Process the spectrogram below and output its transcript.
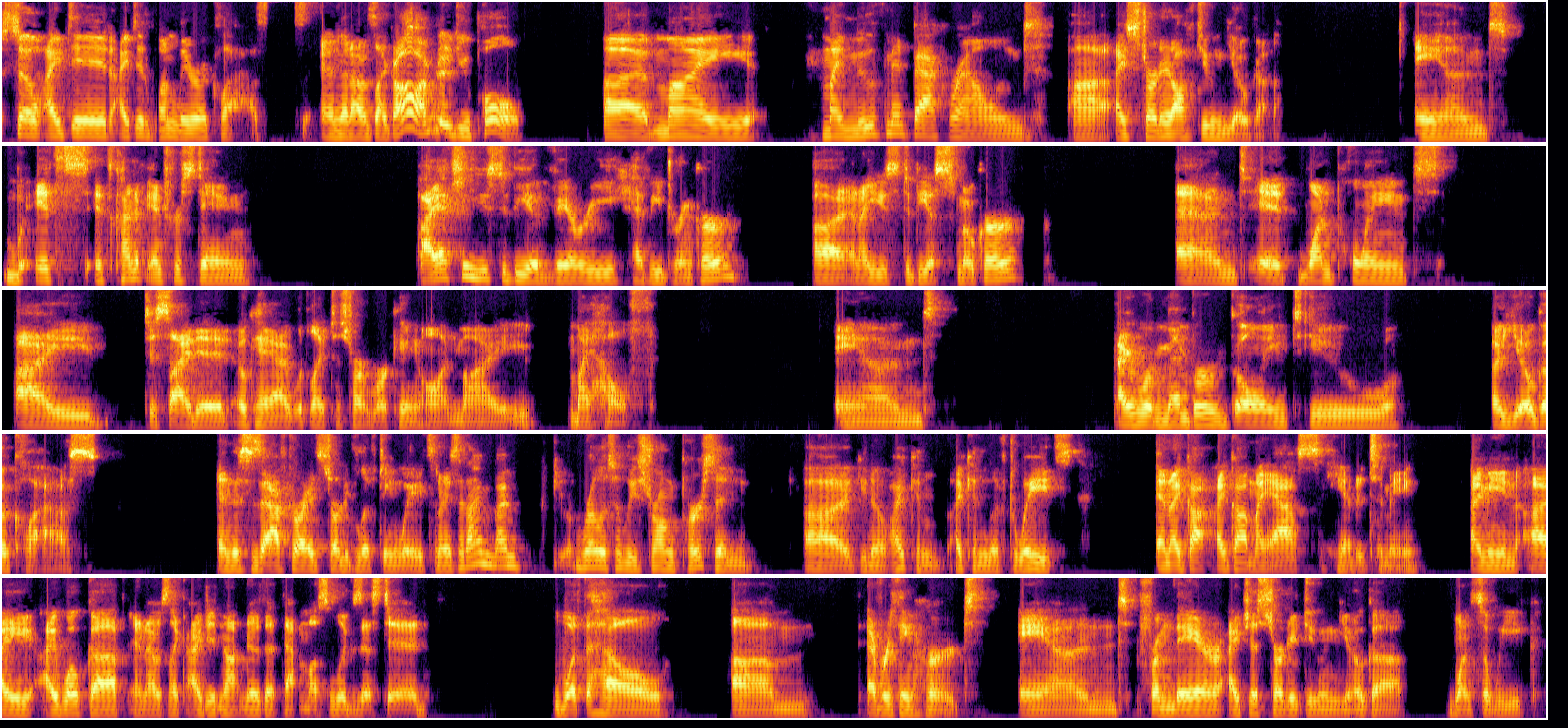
so I did I did one lyric class and then I was like, oh, I'm gonna do pole. Uh, my my movement background, uh, I started off doing yoga, and it's it's kind of interesting. I actually used to be a very heavy drinker, uh, and I used to be a smoker. And at one point, I decided, okay, I would like to start working on my my health. And I remember going to a yoga class, and this is after I'd started lifting weights, and I said, I'm I'm a relatively strong person. Uh, you know, I can I can lift weights. And I got I got my ass handed to me. I mean, I I woke up and I was like, I did not know that that muscle existed. What the hell? Um, everything hurt. And from there, I just started doing yoga once a week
